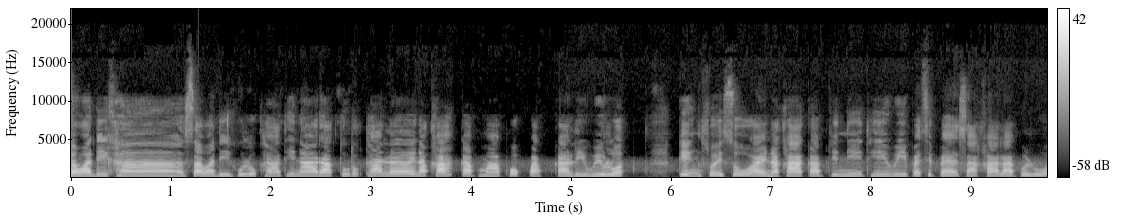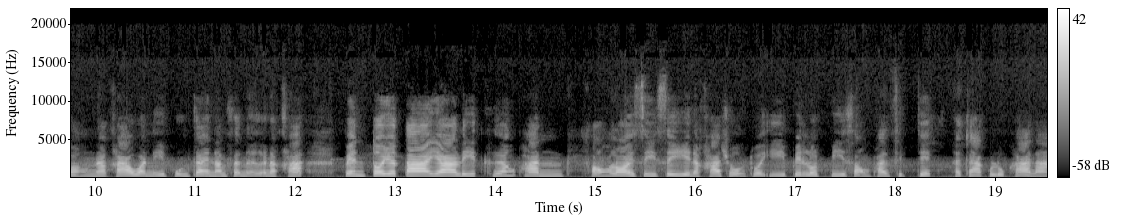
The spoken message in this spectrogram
สวัสดีค่ะ สวัสดีคุณลูกค้าที่น่ารักทุกทุกๆท่านเลยนะคะ กลับมาพบกับการรีวิวรถเก๋งสวยๆนะคะ กับจินนี่ที่ V88 สาขาลาดบุรีหลวงนะคะ วันนี้ภูมิใจนำเสนอนะคะ เป็น Toyota Yaris เครื่องพัน200ซีซีนะคะโฉมตัว E เป็นรถปี 2017 นะจ๊ะคุณลูกค้านะ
